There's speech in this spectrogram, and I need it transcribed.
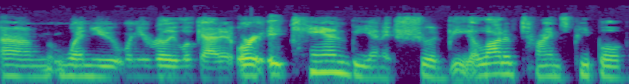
um, when you when you really look at it or it can be and it should be a lot of times people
